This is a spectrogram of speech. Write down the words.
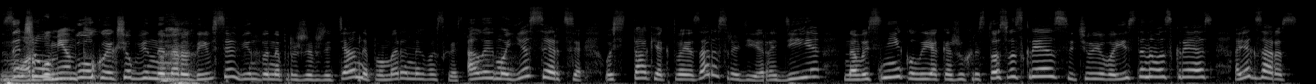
З ну, іншого аргумент. боку, якщо б він не народився, він би не прожив життя, не помер і не воскрес. Але моє серце, ось так як твоє зараз радіє, радіє навесні, коли я кажу Христос Воскрес, чую воістину Воскрес. А як зараз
